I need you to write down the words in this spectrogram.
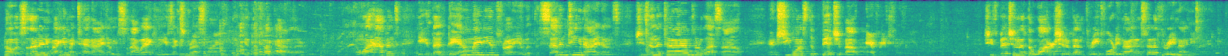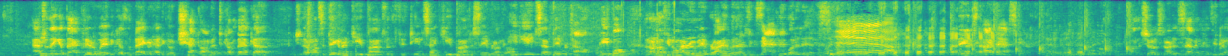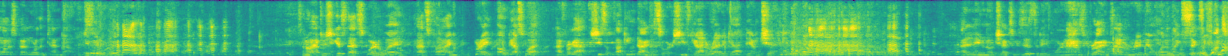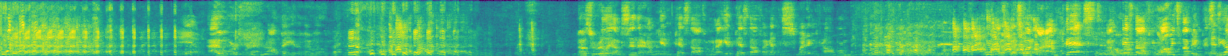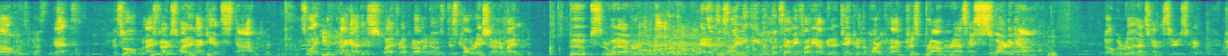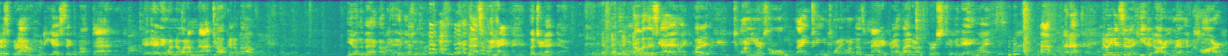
no, but so then anyway, I get my 10 items so that way I can use Express Line. And get the fuck out of there. And what happens? You get that damn lady in front of you with the 17 items. She's in the 10 items or less aisle, and she wants to bitch about everything. She's bitching that the water should have been $3.49 instead of $3.99. After they get that cleared away, because the bagger had to go check on it to come back up, she then wants to dig in her coupon for the 15 cent coupon to save her on an 88 cent paper towel. People, I don't know if you know my roommate Brian, but that's exactly what it is. Yeah! Biggest hot ass here. He wanted the show to start at 7 because he didn't want to spend more than $10. So no, after she gets that squared away, that's fine. Great. Oh, guess what? I forgot. She's a fucking dinosaur. She's got to write a goddamn check. I didn't even know checks existed anymore. And I was Brian because I haven't written in one in like six months. Damn. I haven't worked forever. I'll pay you though. I will. No, so really, I'm sitting there and I'm getting pissed off. And when I get pissed off, I got the sweating problem. A lot. I'm pissed. I'm pissed off. You always fucking piss me off. Yes. And so when I start sweating, I can't stop. So like, I got this sweat dripping on my nose, discoloration under my boobs or whatever. And if this lady even looks at me funny, I'm gonna take her in the parking lot and Chris Brown her ass. I swear to God. No, but really, that's kind of serious. Chris Brown, what do you guys think about that? Anyone know what I'm not talking about? You in the back? Okay. That's fine. Put your head down. No, but this guy, like, what, 20 years old, 19, 21, doesn't matter. He probably lied on the first certificate anyway. But, uh, you know, he gets in a heated argument in a car,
